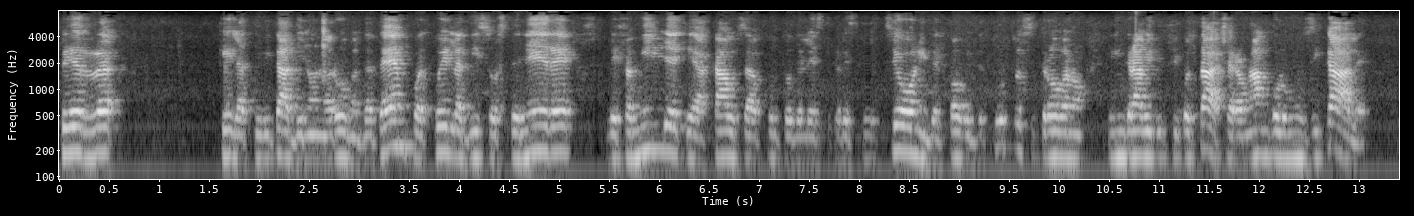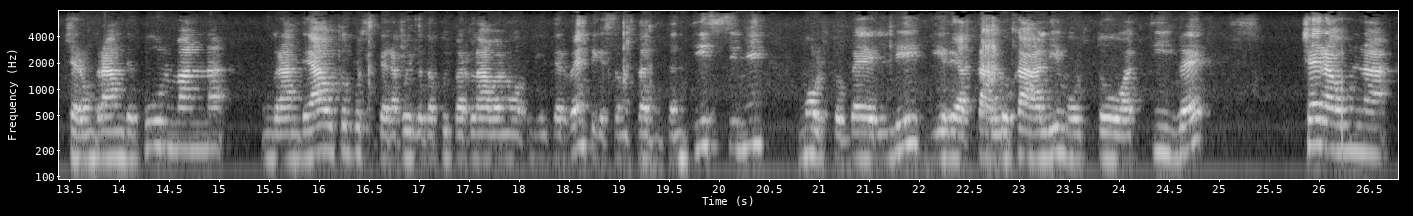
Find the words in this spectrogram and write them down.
per che l'attività di Nonna Roma da tempo è quella di sostenere le famiglie che a causa appunto delle restrizioni, del Covid e tutto si trovano in gravi difficoltà. C'era un angolo musicale, c'era un grande pullman, un grande autobus che era quello da cui parlavano gli interventi che sono stati tantissimi, molto belli, di realtà locali molto attive. C'era una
